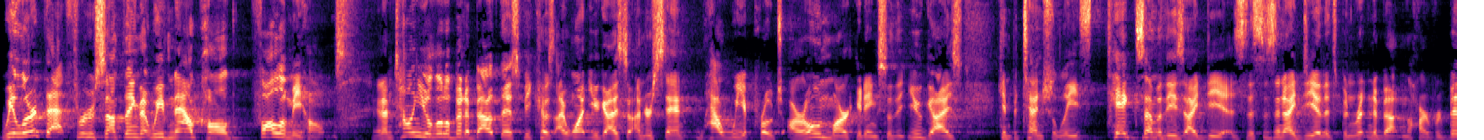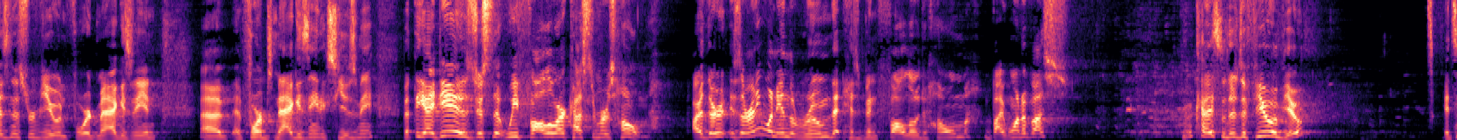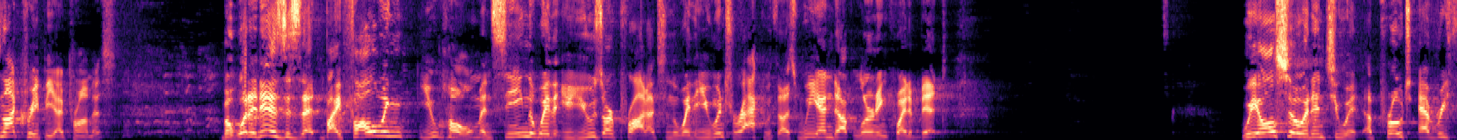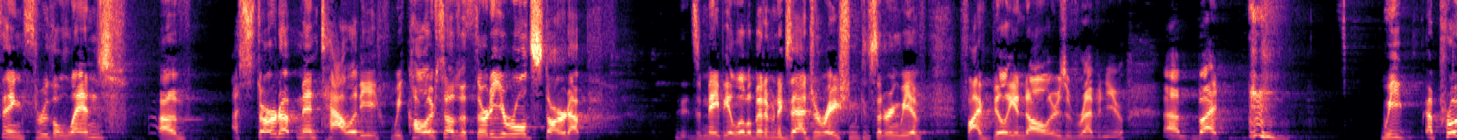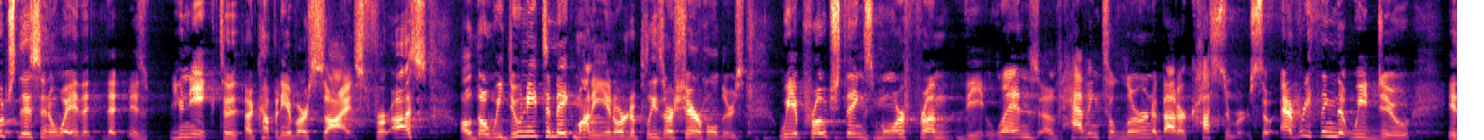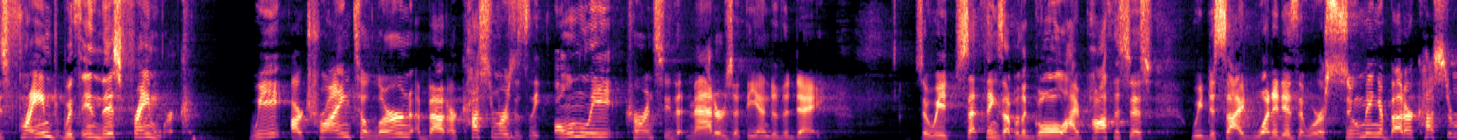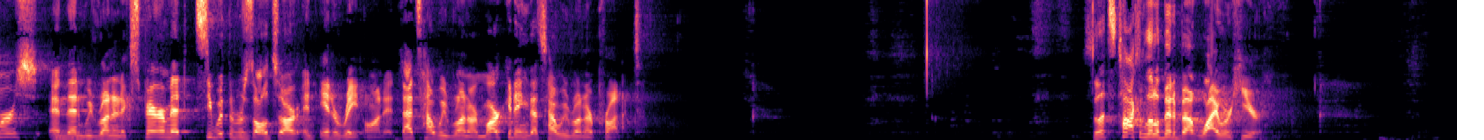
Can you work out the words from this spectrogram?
We learned that through something that we've now called Follow Me Homes. And I'm telling you a little bit about this because I want you guys to understand how we approach our own marketing so that you guys can potentially take some of these ideas. This is an idea that's been written about in the Harvard Business Review and Ford Magazine. uh, Forbes magazine, excuse me. But the idea is just that we follow our customers home. Are there, is there anyone in the room that has been followed home by one of us? Okay, so there's a few of you. It's not creepy, I promise. But what it is, is that by following you home and seeing the way that you use our products and the way that you interact with us, we end up learning quite a bit. We also at Intuit approach everything through the lens of a startup mentality. We call ourselves a 30 year old startup. It's maybe a little bit of an exaggeration considering we have $5 billion of revenue. Uh, but we approach this in a way that, that is unique to a company of our size. For us, although we do need to make money in order to please our shareholders, we approach things more from the lens of having to learn about our customers. So everything that we do is framed within this framework. We are trying to learn about our customers. It's the only currency that matters at the end of the day. So we set things up with a goal, a hypothesis. We decide what it is that we're assuming about our customers, and then we run an experiment, see what the results are, and iterate on it. That's how we run our marketing, that's how we run our product. So let's talk a little bit about why we're here.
